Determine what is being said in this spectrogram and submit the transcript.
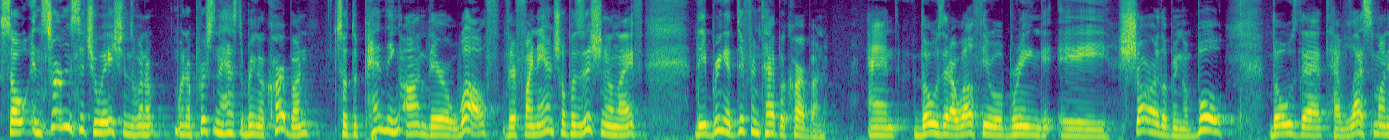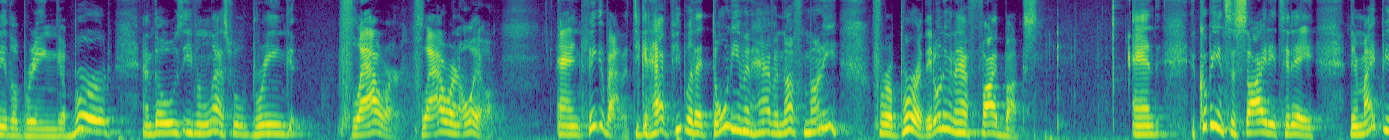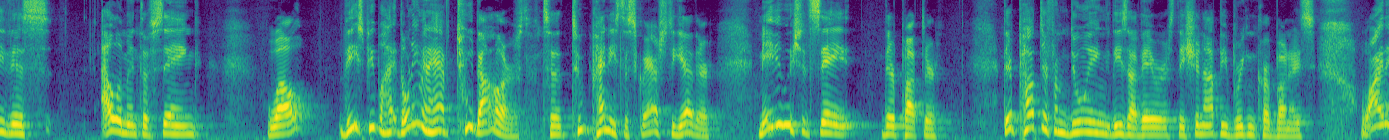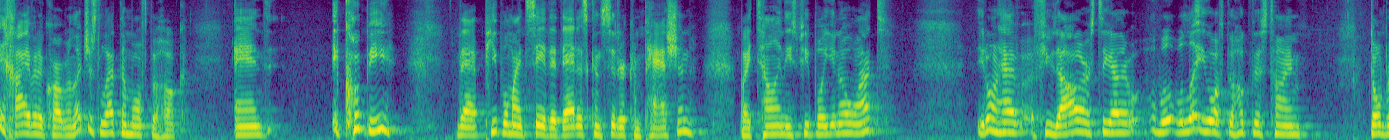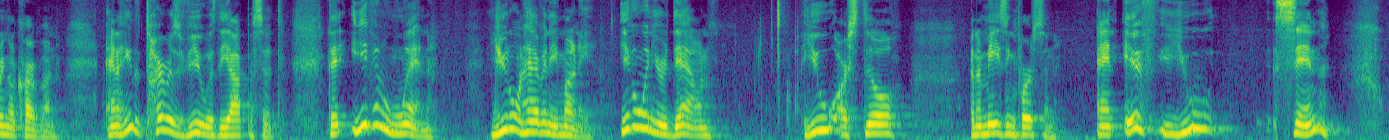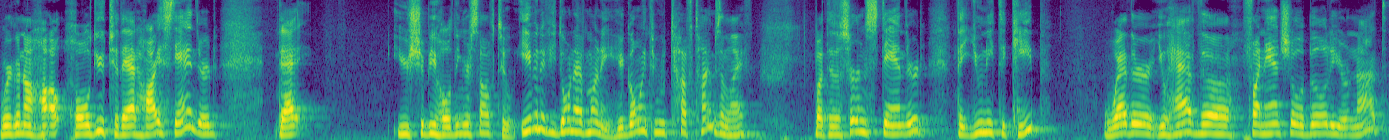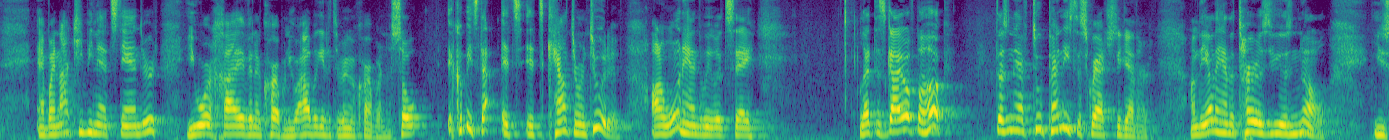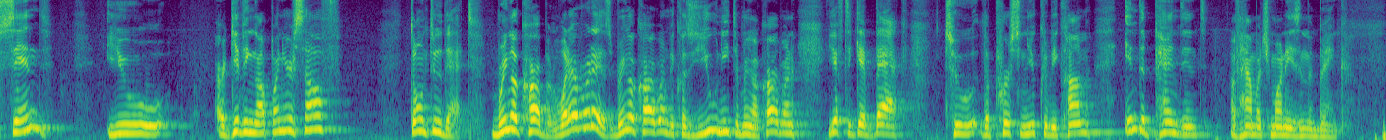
So, in certain situations, when a, when a person has to bring a korban, so depending on their wealth, their financial position in life, they bring a different type of korban. And those that are wealthier will bring a shar, they'll bring a bull. Those that have less money, they'll bring a bird. And those even less will bring flour, flour and oil. And think about it. You could have people that don't even have enough money for a bird. They don't even have five bucks. And it could be in society today, there might be this element of saying, well, these people don't even have two dollars to two pennies to scratch together. Maybe we should say they're patur. They're patur from doing these averas. They should not be bringing korbanot. Why they chayiv a korban? Let's just let them off the hook. And it could be that people might say that that is considered compassion by telling these people, you know what? You don't have a few dollars together. We'll, we'll let you off the hook this time. Don't bring a korban. And I think the Torah's view is the opposite. That even when you don't have any money, even when you're down, you are still an amazing person. And if you sin, we're going to hold you to that high standard that you should be holding yourself to. Even if you don't have money, you're going through tough times in life, but there's a certain standard that you need to keep, whether you have the financial ability or not. And by not keeping that standard, you are chayiv in a korban. You're obligated to bring a korban. So it could be it's, it's, it's counterintuitive. On one hand, we would say, let this guy off the hook. Doesn't have two pennies to scratch together. On the other hand, the Torah's view is no. You sinned, you are giving up on yourself. Don't do that. Bring a korban, whatever it is. Bring a korban because you need to bring a korban. You have to get back to the person you could become, independent of how much money is in the bank.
